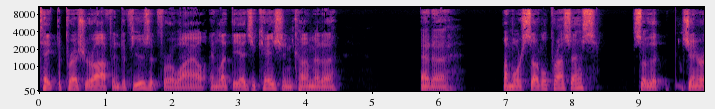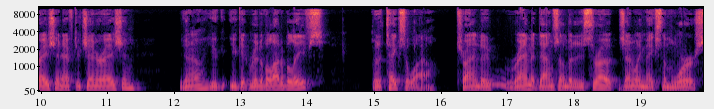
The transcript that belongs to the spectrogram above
take the pressure off and diffuse it for a while and let the education come at a at a a more subtle process so that generation after generation you know you you get rid of a lot of beliefs but it takes a while. Trying to ram it down somebody's throat generally makes them worse.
